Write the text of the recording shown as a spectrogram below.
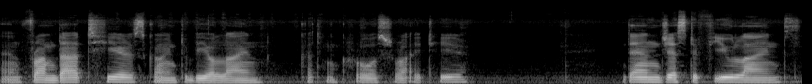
And from that here is going to be a line cutting across right here then just a few lines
